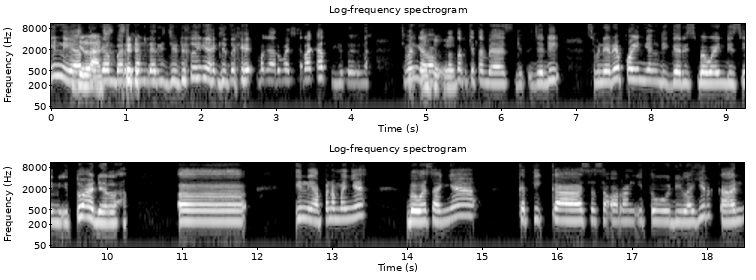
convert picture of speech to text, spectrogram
ini ya Jelas. tergambarkan dari judulnya gitu kayak pengaruh masyarakat gitu nah cuman nggak apa-apa tetap kita bahas gitu jadi sebenarnya poin yang digarisbawain di sini itu adalah eh ini apa namanya bahwasanya ketika seseorang itu dilahirkan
